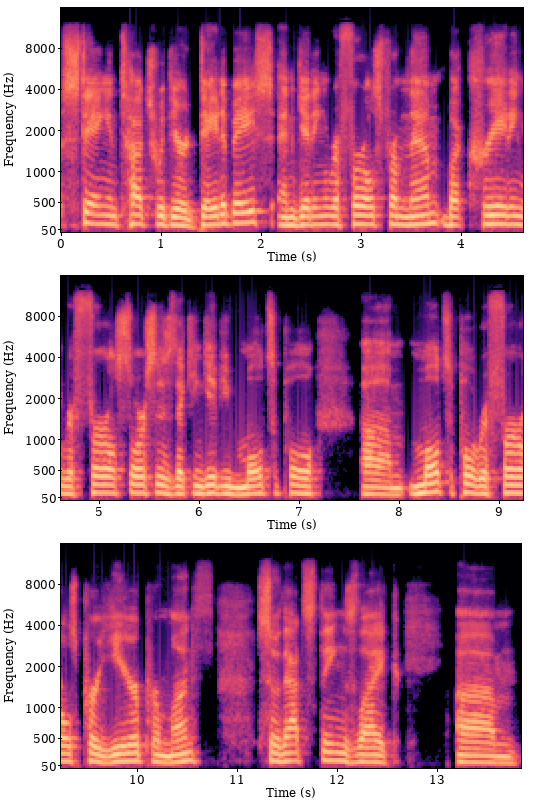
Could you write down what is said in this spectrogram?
staying in touch with your database and getting referrals from them, but creating referral sources that can give you multiple um, multiple referrals per year per month. So that's things like um,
